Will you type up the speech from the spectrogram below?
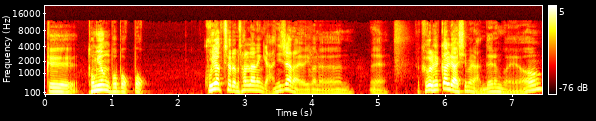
그 동영보복복 구약처럼 살라는 게 아니잖아요. 이거는 예. 그걸 헷갈려 하시면 안 되는 거예요.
